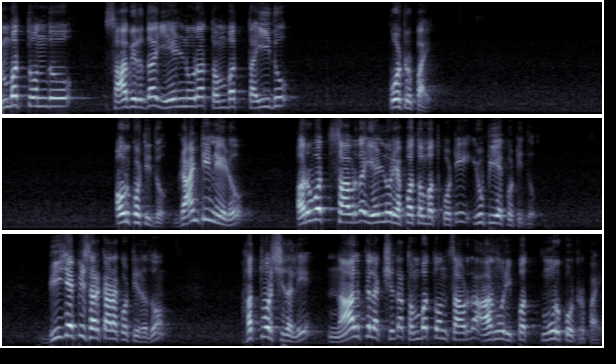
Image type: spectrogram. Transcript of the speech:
ಎಂಬತ್ತೊಂದು ಸಾವಿರದ ಏಳ್ನೂರ ತೊಂಬತ್ತೈದು ಕೋಟಿ ರೂಪಾಯಿ. ಅವ್ರು ಕೊಟ್ಟಿದ್ದು. ಗ್ರಾಂಟಿ ನೇಡು ಅರುವತ್ತು ಸಾವಿರದ ಏಳ್ನೂರ ಎಪ್ಪತ್ತೊಂಬತ್ತು ಕೋಟಿ ಯು ಪಿ ಎ ಕೊಟ್ಟಿದ್ದು. ಬಿ ಜೆ ಪಿ ಸರ್ಕಾರ ಕೊಟ್ಟಿರೋದು ಹತ್ತು ವರ್ಷದಲ್ಲಿ ನಾಲ್ಕು ಲಕ್ಷದ ತೊಂಬತ್ತೊಂದು ಸಾವಿರದ ಆರುನೂರ ಇಪ್ಪತ್ತ್ಮೂರು ಕೋಟಿ ರೂಪಾಯಿ.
